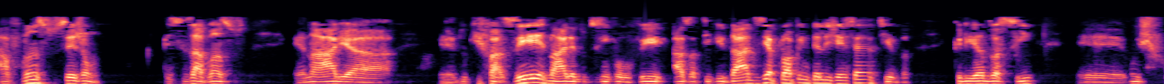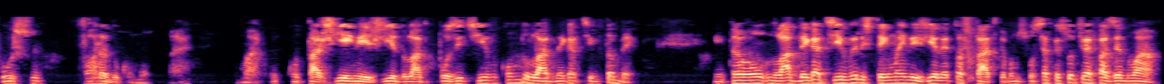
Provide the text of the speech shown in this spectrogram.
avanços, sejam esses avanços é, na área é, do que fazer, na área do desenvolver as atividades e a própria inteligência ativa, criando assim é, um esforço fora do comum. Né? Uma, contagia energia do lado positivo como do lado negativo também. Então, no lado negativo, eles têm uma energia eletrostática. Vamos supor, se a pessoa estiver fazendo uma.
